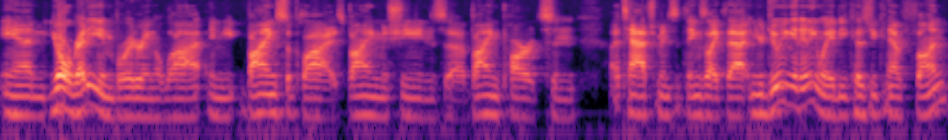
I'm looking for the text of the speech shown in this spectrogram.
and you're already embroidering a lot and you, buying supplies, buying machines, uh, buying parts and attachments and things like that. And you're doing it anyway because you can have fun.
